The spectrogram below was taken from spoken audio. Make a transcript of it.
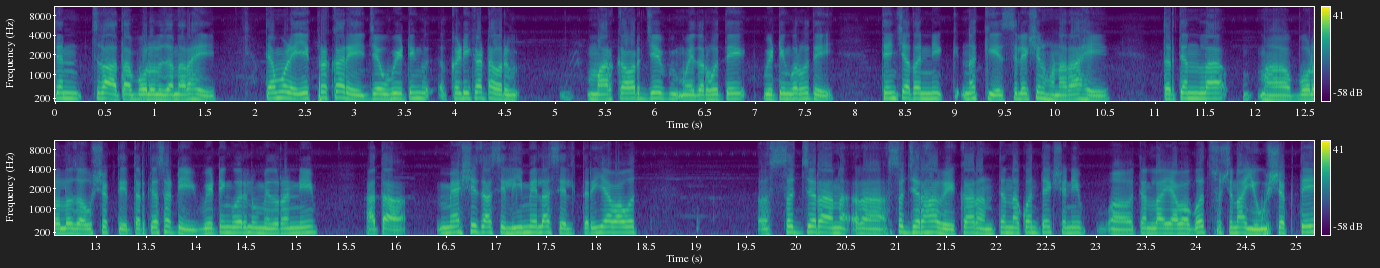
त्यांचं आता बोलवलं जाणार आहे. त्यामुळे एक प्रकारे जे वेटिंग कडीकाठावर मार्कावर जे मैदान होते वेटिंगवर होते त्यांचे आता नि नक्कीच सिलेक्शन होणार आहे. तर त्यांना बोलवलं जाऊ शकते. तर त्यासाठी वेटिंगवरील उमेदवारांनी आता मॅसेज असेल ईमेल असेल तर याबाबत सज्ज राहणार रा सज्ज राहावे. कारण त्यांना कोणत्याही क्षणी त्यांना याबाबत सूचना येऊ शकते.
